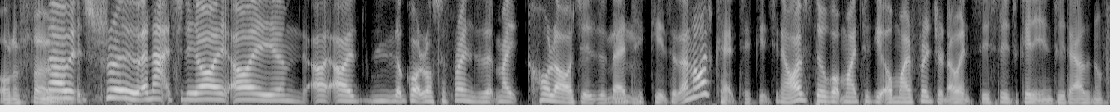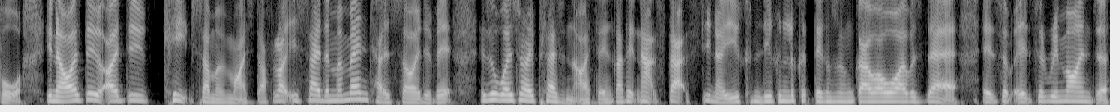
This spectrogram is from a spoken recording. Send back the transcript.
on a phone. No, it's true. And actually, I I um I I got lots of friends that make collages of their Mm. tickets, and I've kept tickets. You know, I've still got my ticket on my fridge, and I went to see Sleater Kinney in 2004. You know, I do I do keep some of my stuff. Like you say, the memento side of it is always very pleasant. I think. I think that's that's you know you can you can look at things and go, oh, I was there. It's a it's a reminder.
